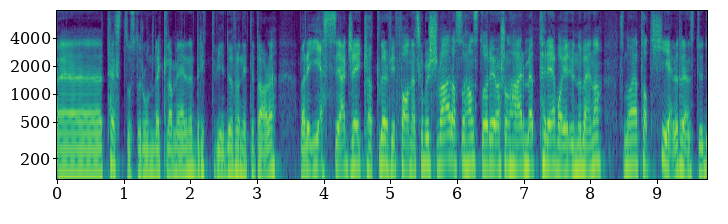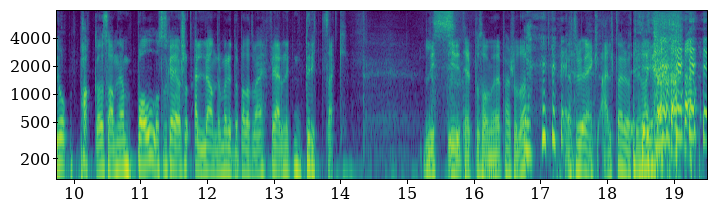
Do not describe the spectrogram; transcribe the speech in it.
eh, testosteronreklamerende drittvideo fra 90-tallet. Bare 'yes, jeg er Jay Cutler, fy faen, jeg skal bli svær'. Altså, han står og gjør sånn her med tre vaier under beina. Så nå har jeg tatt hele treningsstudio, pakka det sammen i en boll, og så skal jeg gjøre sånn alle andre må rydde opp etter meg. For jeg er en liten drittsekk. Litt irritert på sånne personer. Jeg tror egentlig alt er rødt i dag.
